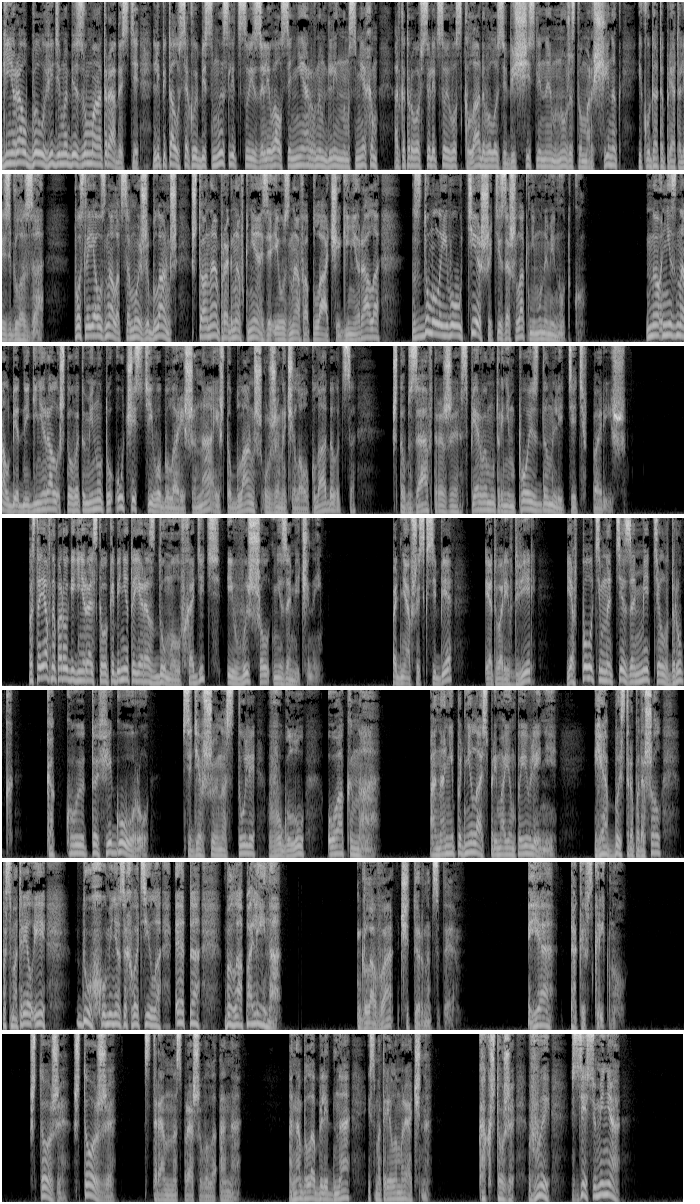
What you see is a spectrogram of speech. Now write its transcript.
Генерал был, видимо, без ума от радости, лепетал всякую бессмыслицу и заливался нервным длинным смехом, от которого все лицо его складывалось в бесчисленное множество морщинок и куда-то прятались глаза. После я узнал от самой же Бланш, что она, прогнав князя и узнав о плаче генерала, вздумала его утешить и зашла к нему на минутку. Но не знал бедный генерал, что в эту минуту участь его была решена и что Бланш уже начала укладываться, чтоб завтра же с первым утренним поездом лететь в Париж. Постояв на пороге генеральского кабинета, я раздумал входить и вышел незамеченный. Поднявшись к себе и отворив дверь, я в полутемноте заметил вдруг какую-то фигуру, сидевшую на стуле в углу у окна. Она не поднялась при моем появлении. Я быстро подошел, посмотрел и... Дух у меня захватило. Это была Полина. Глава четырнадцатая. Я так и вскрикнул. «Что же, что же?» Странно спрашивала она. Она была бледна и смотрела мрачно. «Как что же? Вы здесь у меня?»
